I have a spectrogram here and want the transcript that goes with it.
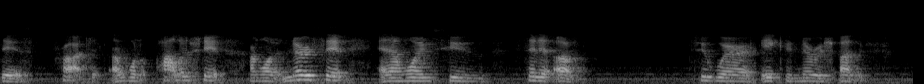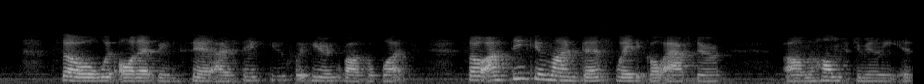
this project. I want to polish it, I want to nurse it, and I'm going to set it up to where it can nourish others. So, with all that being said, I thank you for hearing about the what. So, I'm thinking my best way to go after um, the homeless community is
